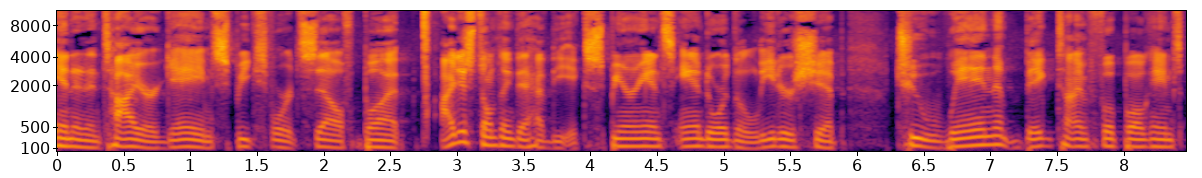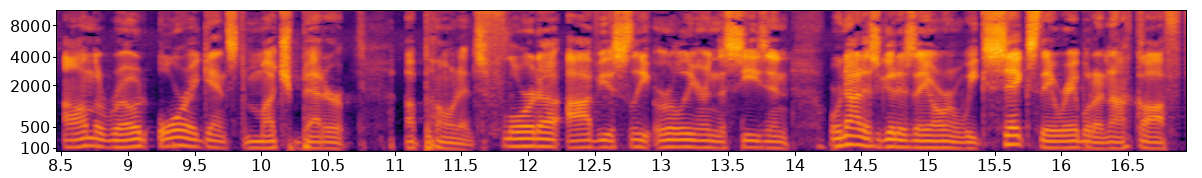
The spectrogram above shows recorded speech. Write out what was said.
in an entire game speaks for itself. But I just don't think they have the experience and or the leadership to win big time football games on the road or against much better opponents. Florida, obviously, earlier in the season, were not as good as they are in Week Six. They were able to knock off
